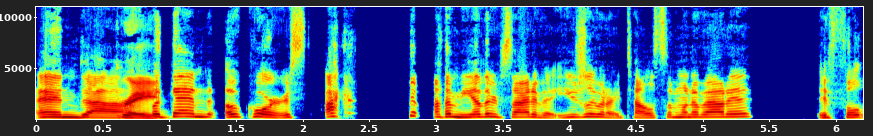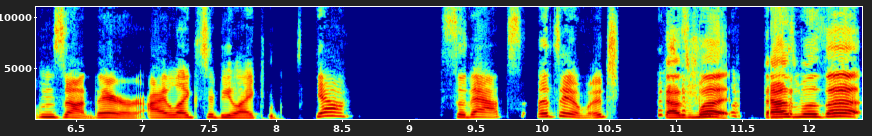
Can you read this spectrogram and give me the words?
And uh Great. but then of course I, on the other side of it, usually when I tell someone about it, if Fulton's not there, I like to be like, yeah, so that's a sandwich. that's what. That's what's up.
